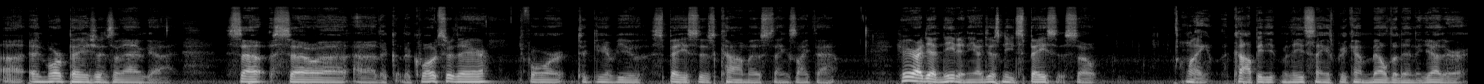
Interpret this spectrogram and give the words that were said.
uh, and more patience than I've got. So, so uh, uh, the, the quotes are there for to give you spaces, commas, things like that. Here I didn't need any, I just need spaces. So when I copy when these things become melded in together,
